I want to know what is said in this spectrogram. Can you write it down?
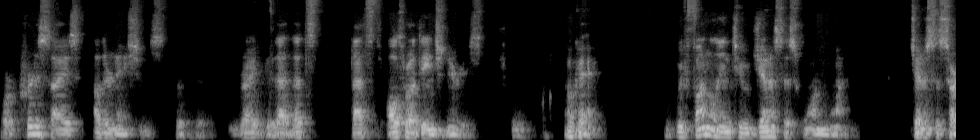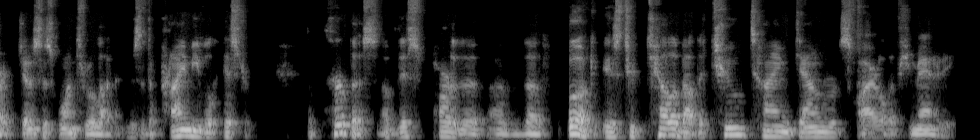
or criticize other nations right that, that's that's all throughout the ancient near east okay we funnel into genesis 1 1 genesis sorry genesis 1 through 11 this is the primeval history the purpose of this part of the of the book is to tell about the two time downward spiral of humanity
